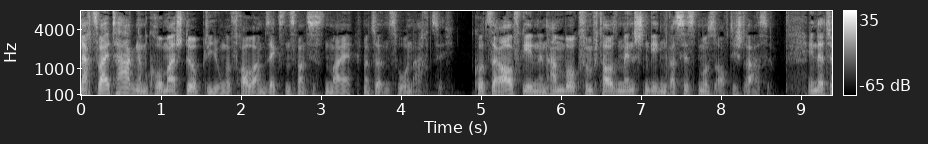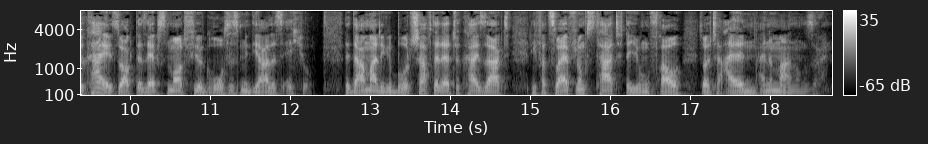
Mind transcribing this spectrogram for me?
Nach zwei Tagen im Koma stirbt die junge Frau am 26. Mai 1982. Kurz darauf gehen in Hamburg 5000 Menschen gegen Rassismus auf die Straße. In der Türkei sorgt der Selbstmord für großes mediales Echo. Der damalige Botschafter der Türkei sagt, die Verzweiflungstat der jungen Frau sollte allen eine Mahnung sein.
